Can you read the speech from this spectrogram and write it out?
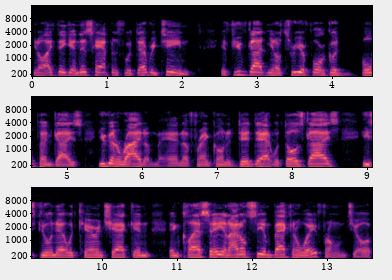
you know, I think, and this happens with every team if you've got you know three or four good bullpen guys, you're going to ride them. And uh, Francona did that with those guys. He's doing that with Karinchak and and Clase and I don't see him backing away from him, Joe.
